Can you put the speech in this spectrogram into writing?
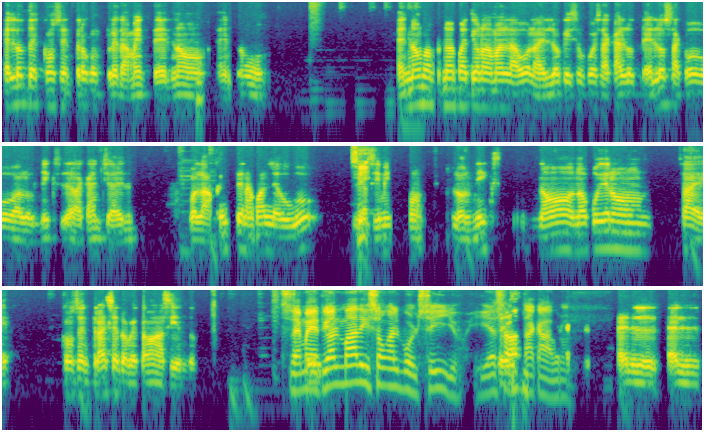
él los desconcentró completamente, él no, él no, él no, no metió nada más la bola, él lo que hizo fue sacarlo, él lo sacó a los Knicks de la cancha, él con la mente nada más le jugó Sí. y así mismo los Knicks no, no pudieron, ¿sabes? concentrarse en lo que estaban haciendo. Se metió al Madison al bolsillo y eso Sí. está cabrón. el, el,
